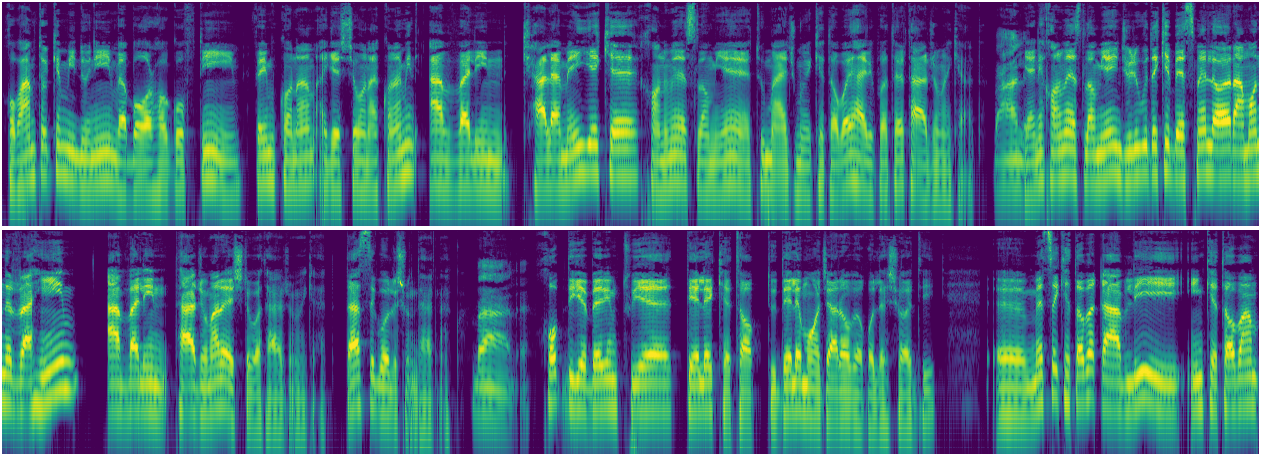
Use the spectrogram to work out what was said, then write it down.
خب همطور که می‌دونیم و بارها گفتیم فکر می‌کنم اگه اشتباه نکنم این اولین کلمه ایه که خانم اسلامیه تو مجموعه کتابای هری پاتر ترجمه کرد بله. یعنی خانم اسلامیه اینجوری بوده که بسم الله الرحمن الرحیم اولین ترجمه رو اشتباه ترجمه کرد. دست گلشون درد نکن. بله. خب دیگه بریم توی دل کتاب تو دل ماجرا به قول شادی. مثل کتاب قبلی این کتابم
